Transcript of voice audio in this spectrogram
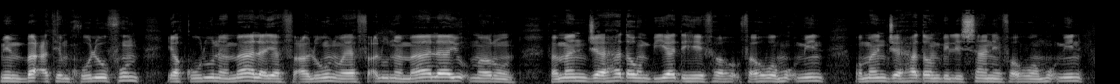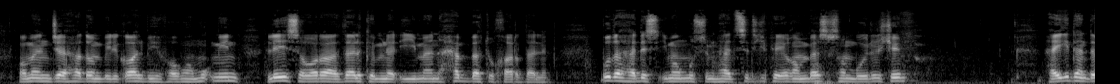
من بعثهم خلوف يقولون ما لا يفعلون ويفعلون ما لا يؤمرون. فمن جاهدهم بيده فهو مؤمن ومن جاهدهم بلسانه فهو مؤمن ومن جاهدهم بالقلب فهو مؤمن. ليس وراء ذلك من الإيمان حبة خردل. Bu da hədis İmam Müslimin hədisidir ki, Peyğəmbər səsən buyurur ki, həqiqətən də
